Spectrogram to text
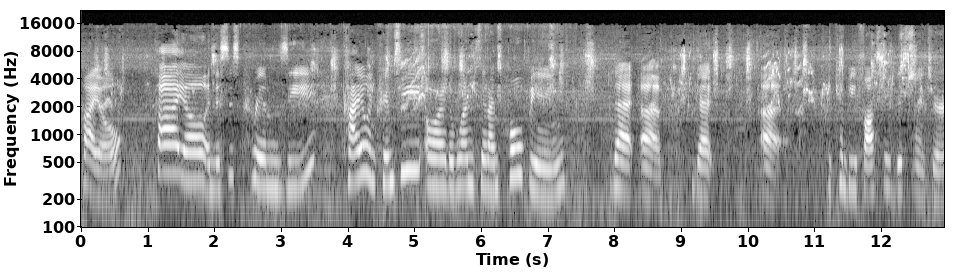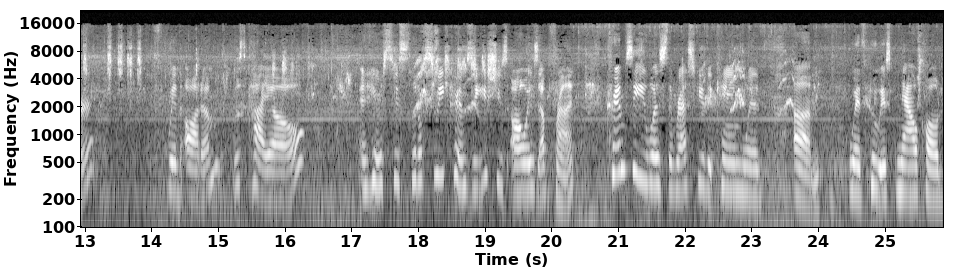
Kyle. Kyle and this is Crimsy. Kyle and Crimsy are the ones that I'm hoping that uh, that uh, can be fostered this winter with Autumn. This Kyle. And here's his little sweet Crimsy. She's always up front. Crimsy was the rescue that came with, um, with who is now called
